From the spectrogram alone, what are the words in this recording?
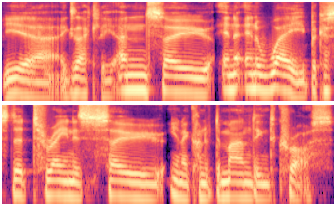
Yeah, exactly. And so, in a, in a way, because the terrain is so you know kind of demanding to cross,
